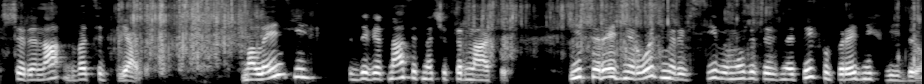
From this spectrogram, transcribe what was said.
ширина 25. Маленькі 19 на 14. І середні розміри всі ви можете знайти в попередніх відео.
